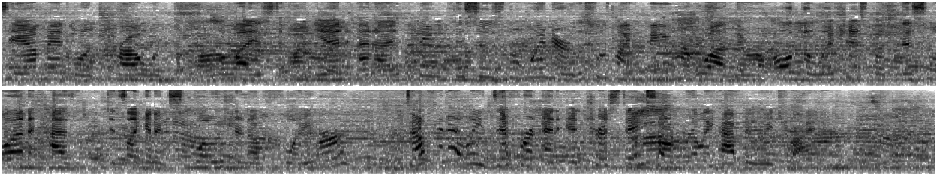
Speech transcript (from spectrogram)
salmon or trout with caramelized onion. And I think this is the winner. This was my favorite one. They were all delicious, but this one has, it's like an explosion of flavor. Definitely different and interesting, so I'm really happy we tried it.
